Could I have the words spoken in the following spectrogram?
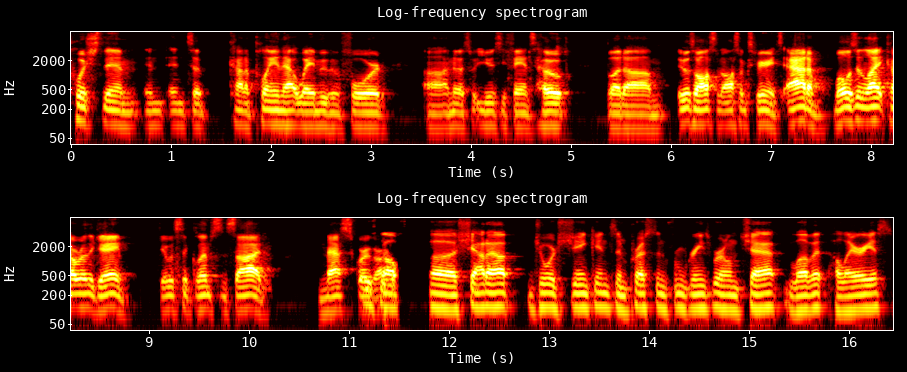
push them in, into kind of playing that way moving forward. Uh, I know that's what UNC fans hope, but um, it was awesome, awesome experience. Adam, what was it like covering the game? Give us a glimpse inside Mass Square Garden. Uh, shout out George Jenkins and Preston from Greensboro on the chat. Love it, hilarious.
